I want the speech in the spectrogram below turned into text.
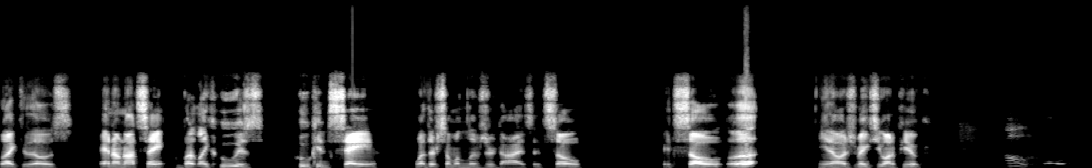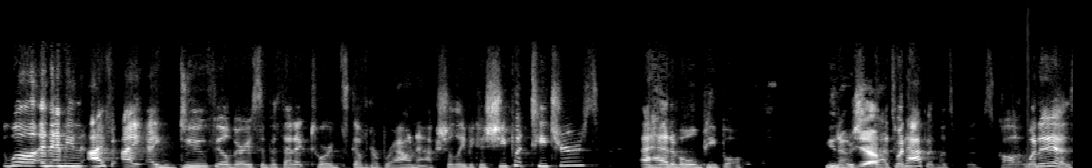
like those. And I'm not saying, but like who is who can say whether someone lives or dies? It's so it's so uh, you know, it just makes you want to puke. Oh, well, and I mean, I, I I do feel very sympathetic towards Governor Brown actually because she put teachers ahead of old people. You know, she, Yeah. that's what happened. Let's let's call it what it is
